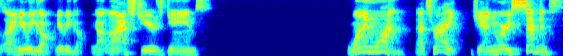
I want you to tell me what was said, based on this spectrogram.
All right, here we go. Here we go. We got last year's games. One and one. That's right. January 7th,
